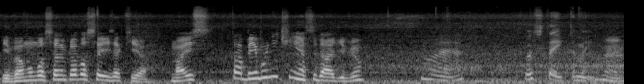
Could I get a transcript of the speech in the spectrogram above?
E vamos mostrando para vocês aqui, ó. Mas tá bem bonitinha a cidade, viu? É. Gostei também. É.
